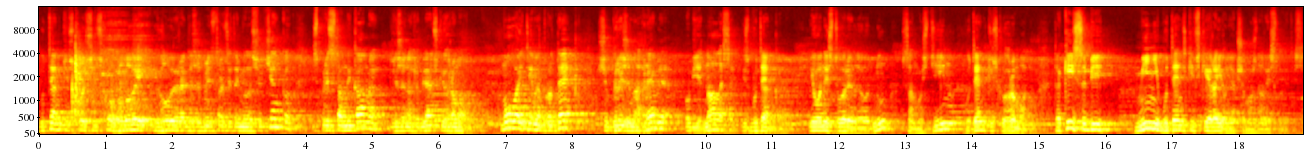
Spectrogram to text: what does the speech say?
Бутенківського сільського голови і голови райдержадміністрації Таміла Шевченко із представниками Дрижино-Греблянської громади. Мова йтиме про те, щоб Дрижина гребля об'єдналася із Бутенками. І вони створили одну самостійну Бутенківську громаду. Такий собі міні-Бутенківський район, якщо можна висловитися.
